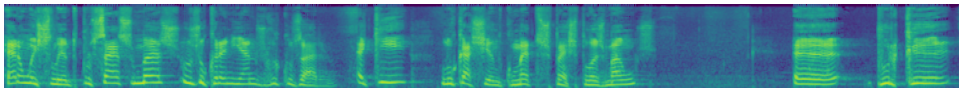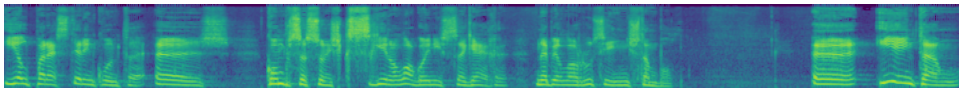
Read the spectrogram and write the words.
Era um excelente processo, mas os ucranianos recusaram. Aqui, Lukashenko mete os pés pelas mãos, uh, porque ele parece ter em conta as conversações que se seguiram logo ao início da guerra na Bielorrússia e em Istambul. Uh, e então,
